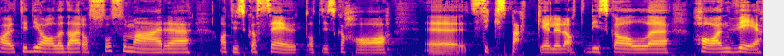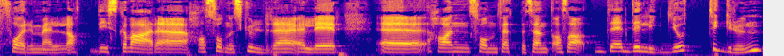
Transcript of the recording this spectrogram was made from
har et ideale der også, som er eh, at de skal se ut, at de skal ha eh, sixpack, eller at de skal eh, ha en V-form, eller at de skal være, ha sånne skuldre, eller eh, ha en sånn fettprosent. Altså, det, det ligger jo til grunn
